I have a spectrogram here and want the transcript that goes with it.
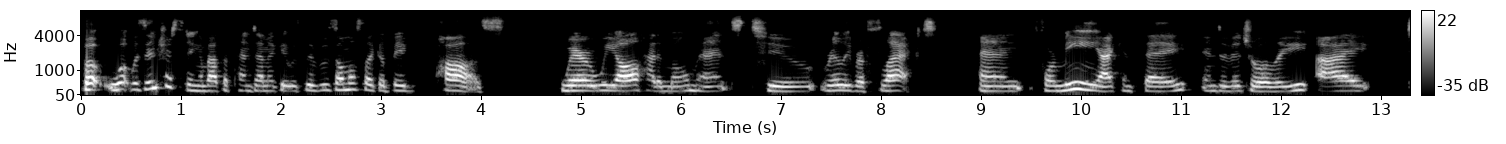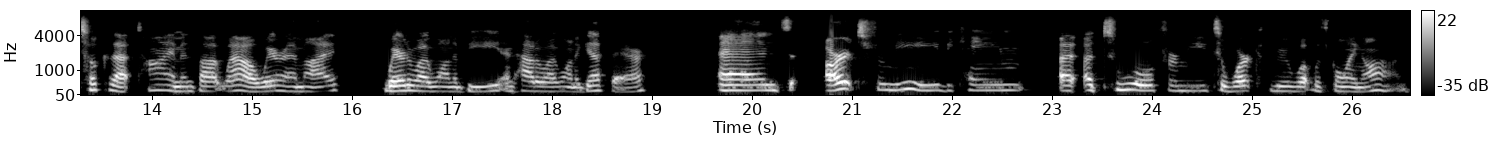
But what was interesting about the pandemic, it was it was almost like a big pause where we all had a moment to really reflect. And for me, I can say individually, I took that time and thought, wow, where am I? Where do I want to be? And how do I want to get there? And art for me became a, a, tool for me to work through what was going on.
